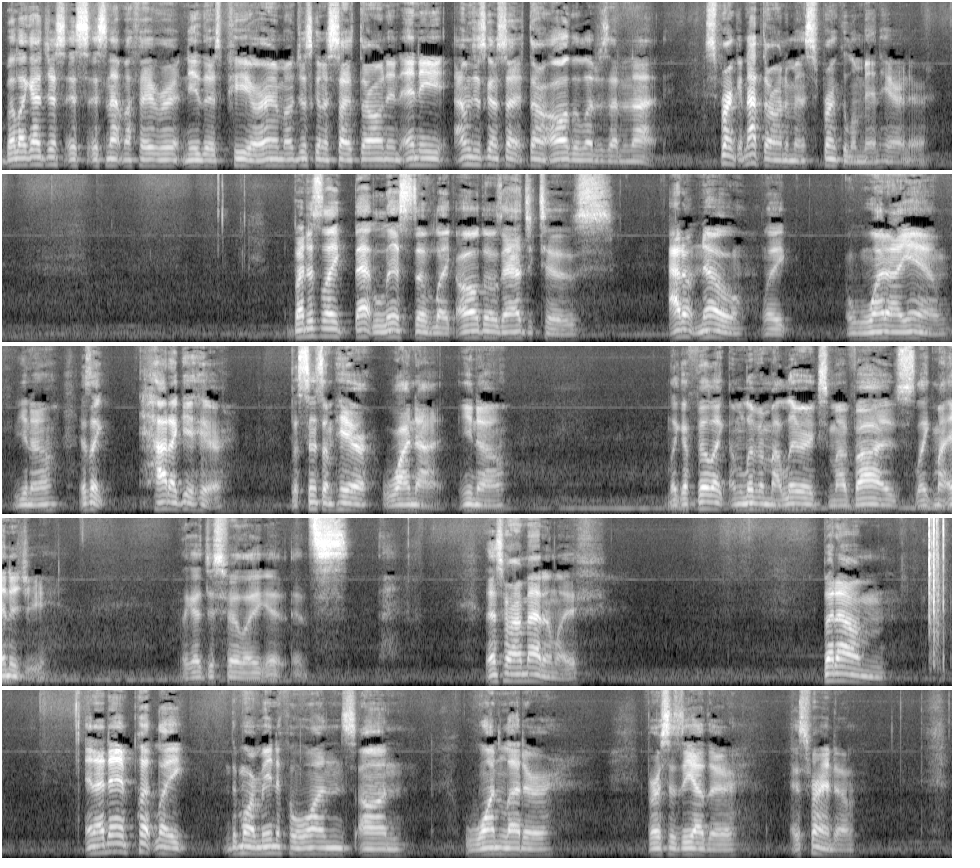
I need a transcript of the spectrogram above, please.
But like I just it's it's not my favorite. Neither is P or M. I'm just gonna start throwing in any. I'm just gonna start throwing all the letters that are not sprinkle, not throwing them in, sprinkle them in here and there. But it's like that list of like all those adjectives. I don't know like what I am. You know, it's like how'd I get here? But since I'm here, why not? You know. Like I feel like I'm living my lyrics, my vibes, like my energy. Like I just feel like it, it's that's where I'm at in life. But um and I didn't put like the more meaningful ones on one letter versus the other. It's random.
